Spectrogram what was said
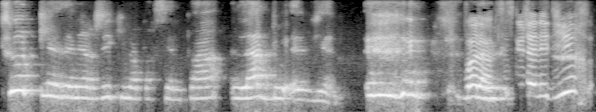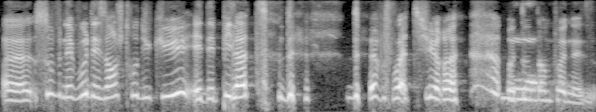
toutes les énergies qui ne m'appartiennent pas là d'où elles viennent. voilà, c'est ce que j'allais dire. Euh, Souvenez-vous des anges trous du cul et des pilotes de, de voitures autotamponneuses.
